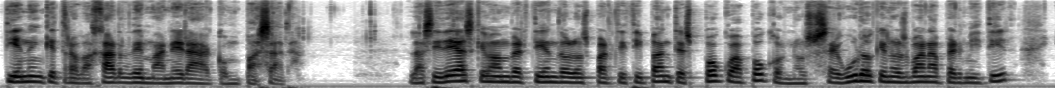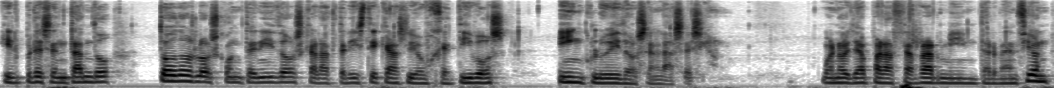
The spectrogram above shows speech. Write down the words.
tienen que trabajar de manera acompasada. Las ideas que van vertiendo los participantes poco a poco nos seguro que nos van a permitir ir presentando todos los contenidos, características y objetivos incluidos en la sesión. Bueno, ya para cerrar mi intervención,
